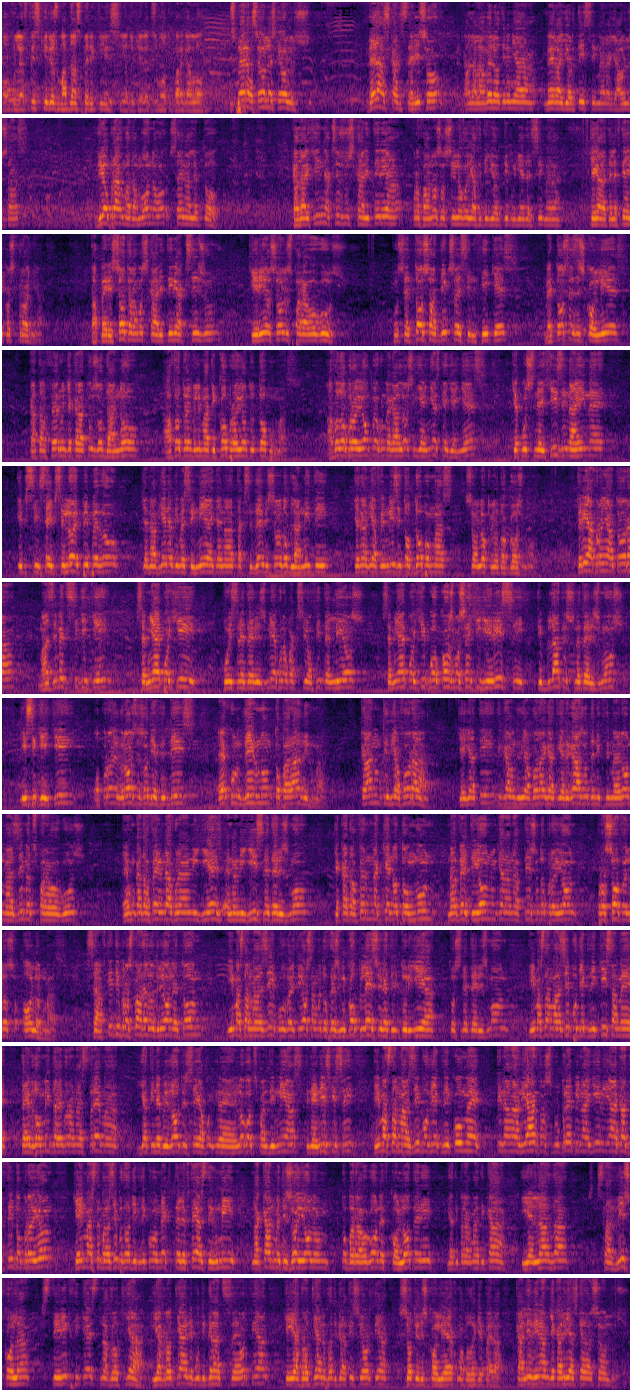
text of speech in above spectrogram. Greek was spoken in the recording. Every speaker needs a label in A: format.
A: Ο βουλευτής κ. Μαντάς Περικλής για το χαιρετισμό του, παρακαλώ.
B: Καλησπέρα σε όλες και όλους. Δεν θα σας καθυστερήσω. Καταλαβαίνω ότι είναι μια μέρα γιορτής σήμερα για όλους σας. Δύο πράγματα μόνο σε ένα λεπτό. Καταρχήν, αξίζουν συγχαρητήρια προφανώς ο Σύλλογο για αυτή τη γιορτή που γίνεται σήμερα και για τα τελευταία 20 χρόνια. Τα περισσότερα όμως συγχαρητήρια αξίζουν κυρίως όλους τους παραγωγούς που σε τόσο αντίξωες συνθήκες, με τόσες δυσκολίες, καταφέρουν και κρατούν ζωντανό αυτό το εμβληματικό προϊόν του τόπου μας. Αυτό το προϊόν που έχουν μεγαλώσει γενιές και γενιές και που συνεχίζει να είναι σε υψηλό επίπεδο και να βγαίνει από τη Μεσσηνία και να ταξιδεύει σε όλο τον πλανήτη και να διαφημίζει τον τόπο μας σε ολόκληρο τον κόσμο. Τρία χρόνια τώρα, μαζί με τη Σικική, σε μια εποχή που οι συνεταιρισμοί έχουν απαξιωθεί τελείως, σε μια εποχή που ο κόσμος έχει γυρίσει την πλάτη στους συνεταιρισμούς, η Σικική, ο πρόεδρός της, ο διευθυντής, έχουν δείχνουν το παράδειγμα. Κάνουν τη διαφορά. Και γιατί την κάνουν τη διαφορά, γιατί εργάζονται νυχθημερών μαζί με τους παραγωγούς, έχουν καταφέρει να έχουν έναν, υγιές, έναν υγιή συνεταιρισμό και καταφέρουν να καινοτομούν, να βελτιώνουν και να αναπτύσσουν το προϊόν προς όφελος όλων μας. Σε αυτή την προσπάθεια των τριών ετών ήμασταν μαζί που βελτιώσαμε το θεσμικό πλαίσιο για τη λειτουργία των συνεταιρισμών, ήμασταν μαζί που διεκδικήσαμε τα 70 ευρώ ένα στρέμα για την επιδότηση ε, λόγω της πανδημίας, την ενίσχυση, ήμασταν μαζί που διεκδικούμε την αναδιάρθρωση που πρέπει να γίνει για να κρατηθεί το προϊόν και είμαστε μαζί που θα διεκδικούμε μέχρι την τελευταία στιγμή να κάνουμε τη ζωή όλων των παραγωγών ευκολότερη, γιατί πραγματικά η Ελλάδα στα δύσκολα στηρίχθηκε στην αγροτιά. Η αγροτιά είναι που την κράτησε όρθια και η αγροτιά είναι που θα την κρατήσει όρθια σε ό,τι δυσκολία έχουμε από εδώ και πέρα. Καλή δύναμη και καλή διασκέδαση σε όλους.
